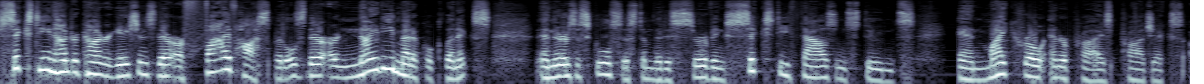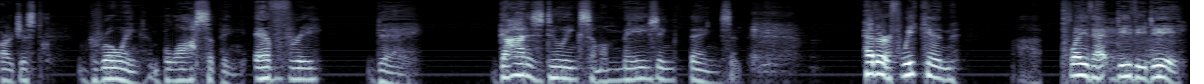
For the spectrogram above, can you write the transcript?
1,600 congregations. There are five hospitals. There are 90 medical clinics. And there is a school system that is serving 60,000 students. And micro enterprise projects are just growing, blossoming every day. God is doing some amazing things. And Heather, if we can uh, play that DVD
